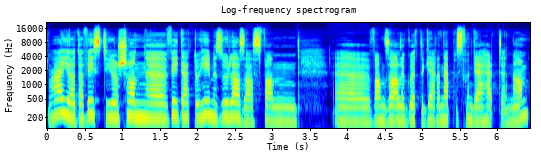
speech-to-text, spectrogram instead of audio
Ah ja, da wisst du ja schon äh, wie dat du heme so las wann äh, wann alle gute gerne Appppes von der hätte ne?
